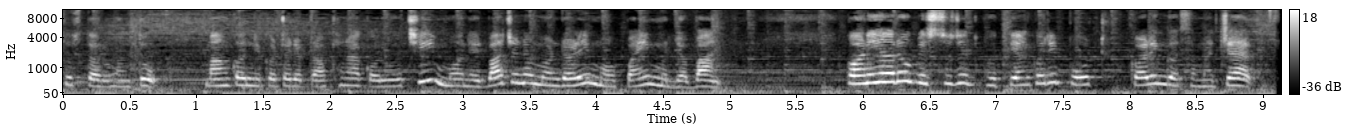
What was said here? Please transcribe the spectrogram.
ସୁସ୍ଥ ରୁହନ୍ତୁ। ମାଙ୍କ ନିକଟରେ ପ୍ରାର୍ଥନା କରୁଅଛି ମୋ ନିର୍ବାଚନ ମଣ୍ଡଳୀ ମୋ ପାଇଁ ମୂଲ୍ୟବାନ। କଣିହାରୁ ବିଶ୍ୱଜିତ ଭୂତିଆଙ୍କ ରିପୋର୍ଟ କଳିଙ୍ଗ ସମାଚାର।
